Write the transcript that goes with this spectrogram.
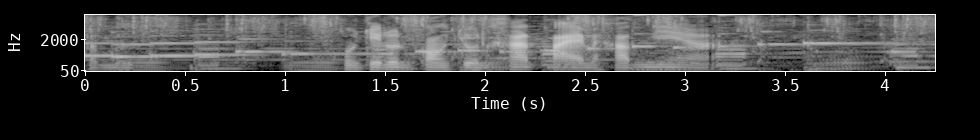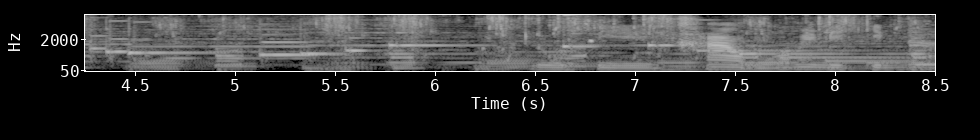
ปลาหมึก ผมจะโดนกองโจรฆ่าตายนะครับเนี่ย ดูสิข้าวผมก็ไม่มีกินน่ะ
